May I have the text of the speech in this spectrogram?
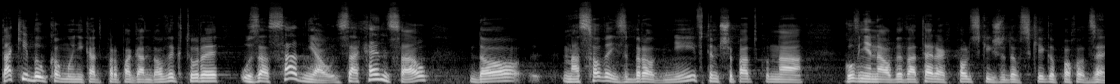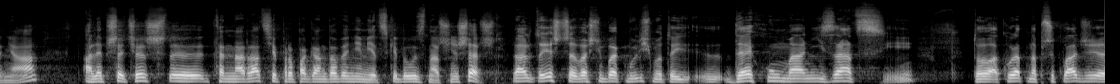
Taki był komunikat propagandowy, który uzasadniał, zachęcał do masowej zbrodni, w tym przypadku na, głównie na obywatelach polskich żydowskiego pochodzenia, ale przecież y, te narracje propagandowe niemieckie były znacznie szersze. No ale to jeszcze właśnie, bo jak mówiliśmy o tej y, dehumanizacji, to akurat na przykładzie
